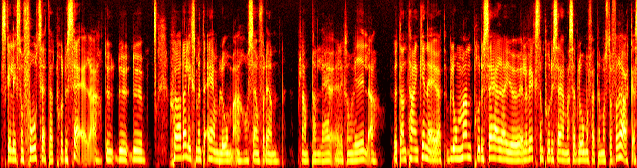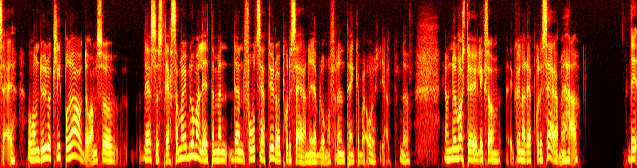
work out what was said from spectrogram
ska liksom fortsätta att producera. Du, du, du skördar liksom inte en blomma och sen får den plantan liksom vila. Utan tanken är ju att blomman producerar ju, eller växten producerar massa blommor för att den måste föröka sig. Och om du då klipper av dem så dels så stressar man ju blomman lite men den fortsätter ju då att producera nya blommor för den tänker bara oj hjälp nu. Ja, nu måste jag ju liksom kunna reproducera mig här. Det,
